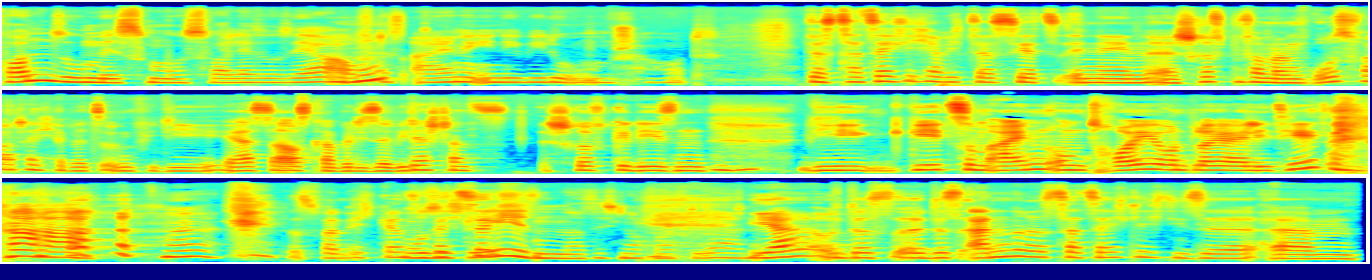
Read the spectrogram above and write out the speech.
Konsumismus, weil er so sehr mhm. auf das eine Individuum schaut. Das tatsächlich habe ich das jetzt in den äh, Schriften von meinem Großvater. Ich habe jetzt irgendwie die erste Ausgabe dieser Widerstandsschrift gelesen. Mhm. Die geht zum einen um Treue und Loyalität. das fand ich ganz Muss witzig. ich lesen, dass ich noch was lerne. Ja, und das, äh, das andere ist tatsächlich diese ähm,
